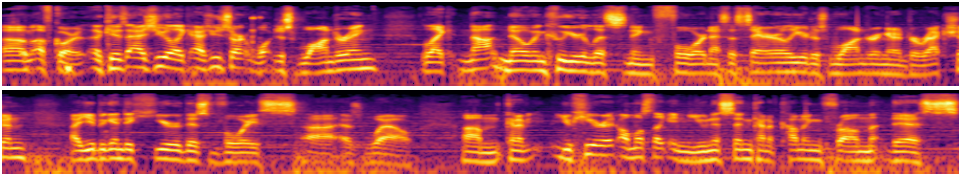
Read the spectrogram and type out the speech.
Um, of course, because as you like, as you start just wandering, like not knowing who you're listening for necessarily, you're just wandering in a direction. Uh, you begin to hear this voice uh, as well. Um, kind of, you hear it almost like in unison, kind of coming from this,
